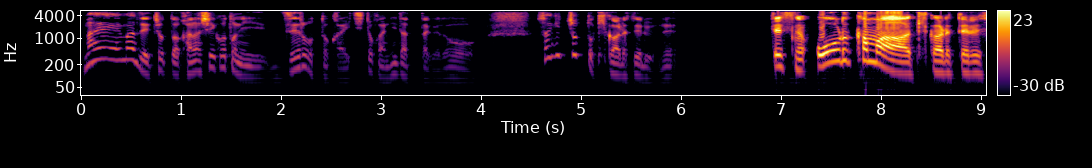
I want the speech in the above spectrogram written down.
前までちょっと悲しいことに0とか1とか2だったけど、最近ちょっと聞かれてるよね。ですね、オールカマー聞かれてるし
